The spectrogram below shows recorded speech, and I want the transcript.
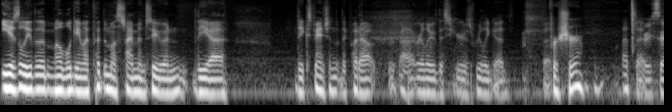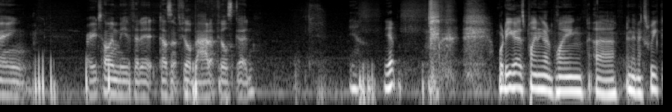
easily the mobile game I put the most time into, and the uh, the expansion that they put out uh, earlier this year is really good. But For sure. that's it. Are you saying? Are you telling me that it doesn't feel bad? It feels good. Yeah. Yep. What are you guys planning on playing uh, in the next week?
